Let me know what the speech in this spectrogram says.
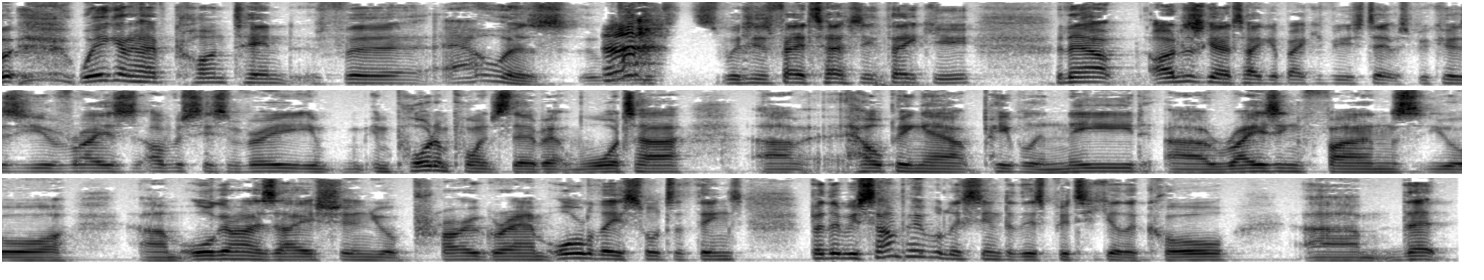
We're going to have content for hours, which, is, which, is, fantastic. Thank you. Now I'm just going to take it back a few steps because you've raised obviously some very important points there about water, um, helping out people in need, uh, raising funds, your um, organization, your program, all of these sorts of things. But there'll be some people listening to this particular call um, that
